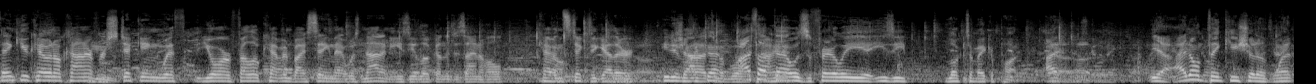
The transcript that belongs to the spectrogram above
thank you, Kevin O'Connor, for sticking with your fellow Kevin by saying that was not an easy look on the design hole. Kevin, No. stick together. he didn't Shout like out that. to my boys. I thought No, that was a fairly easy look to make a putt. I, yeah, I don't think he should have went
